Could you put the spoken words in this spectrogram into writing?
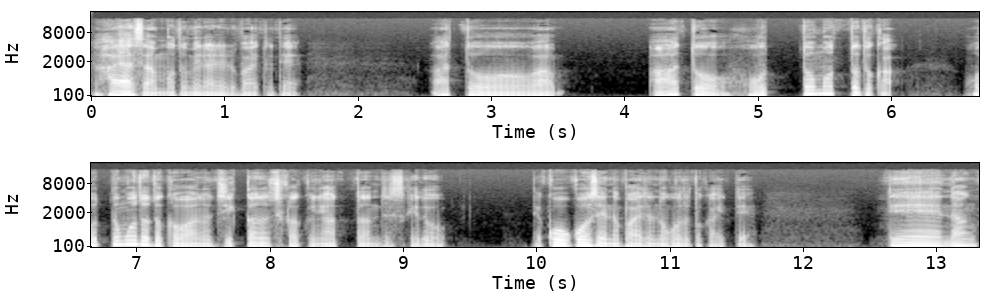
速さを求められるバイトで。あとは、あと、ホットモットとか。ホットモットとかはあの実家の近くにあったんですけど、で、高校生のバイトのこととかいて。で、なん、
